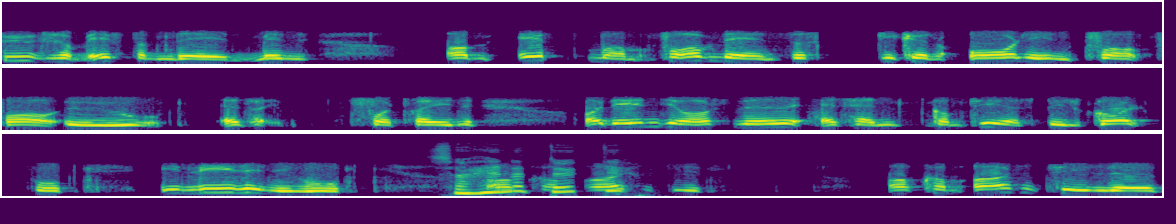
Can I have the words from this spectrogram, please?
hygge om eftermiddagen, men om, efter, om formiddagen, så gik han all in for, for at øve, altså for at træne. Og det endte jo også med, at han kom til at spille golf på elite-niveau. Så han og er kom dygtig. Også til, og kom også til, øh,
